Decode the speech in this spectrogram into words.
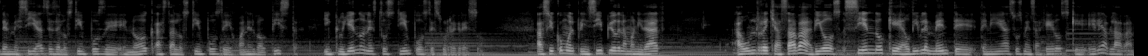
del Mesías desde los tiempos de Enoch hasta los tiempos de Juan el Bautista, incluyendo en estos tiempos de su regreso. Así como el principio de la humanidad aún rechazaba a Dios, siendo que audiblemente tenía a sus mensajeros que él le hablaba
